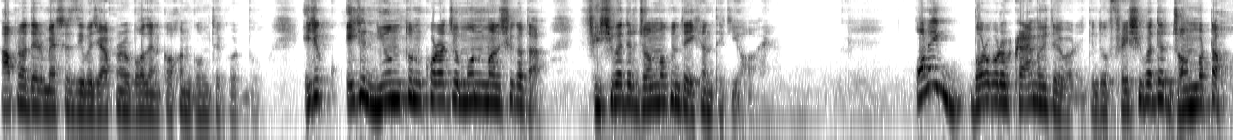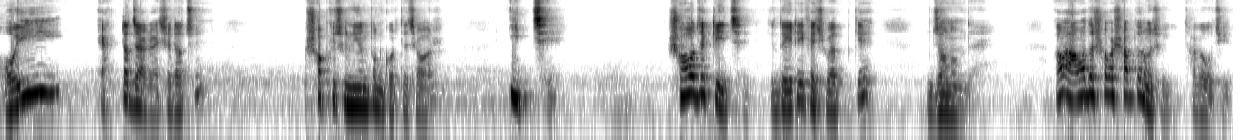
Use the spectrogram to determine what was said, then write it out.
আপনাদের মেসেজ দিবে যে আপনারা বলেন কখন ঘুম থেকে উঠবো। এই যে এই যে নিয়ন্ত্রণ করার যে মন মানসিকতা, ফেসিবাদের জন্ম কিন্তু এখান থেকেই হয়। অনেক বড় বড় ক্রাইম হইতে পারে, কিন্তু ফেসিবাদের জন্মটা হয়ই একটা জায়গায়, সেটা হচ্ছে সব কিছু নিয়ন্ত্রণ করতে চাওয়ার ইচ্ছে। সহজ একটি ইচ্ছে, কিন্তু এটাই ফেসিবাদকে জন্ম দেয়। আমাদের সবার সাবধান থাকা উচিত।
